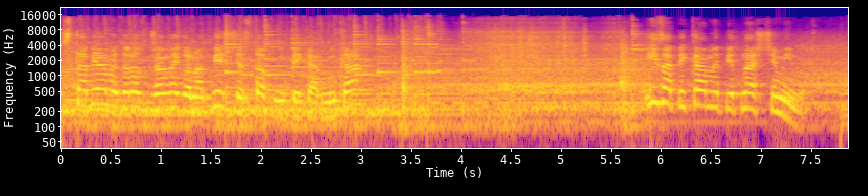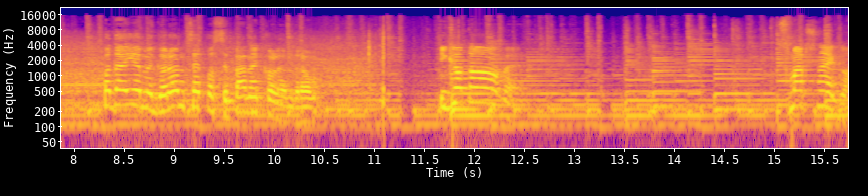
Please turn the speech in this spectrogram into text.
Wstawiamy do rozgrzanego na 200 stopni piekarnika i zapiekamy 15 minut. Podajemy gorące, posypane kolendrą. I gotowe! Smacznego!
